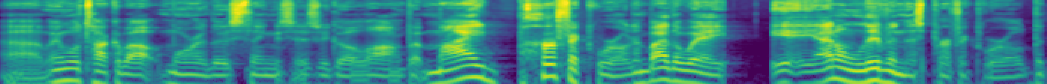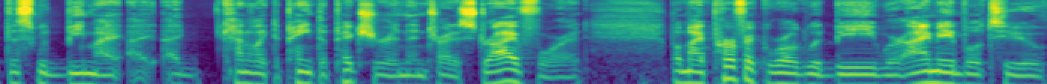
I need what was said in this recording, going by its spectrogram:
uh, and we'll talk about more of those things as we go along. But my perfect world, and by the way, I don't live in this perfect world, but this would be my. I, I kind of like to paint the picture and then try to strive for it. But my perfect world would be where I'm able to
